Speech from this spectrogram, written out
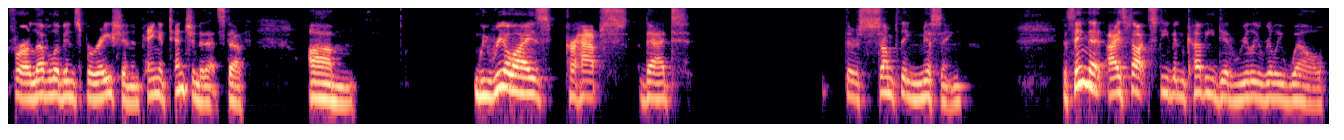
for our level of inspiration and paying attention to that stuff. Um, we realize perhaps that there's something missing. The thing that I thought Stephen Covey did really, really well,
